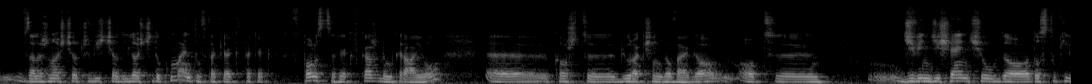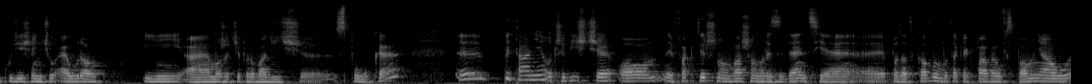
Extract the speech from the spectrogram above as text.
w zależności oczywiście od ilości dokumentów, tak jak, tak jak w Polsce, jak w każdym kraju, e, koszt biura księgowego od 90 e, do, do 100 kilkudziesięciu euro i e, możecie prowadzić spółkę. Pytanie oczywiście o faktyczną Waszą rezydencję podatkową, bo tak jak Paweł wspomniał,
